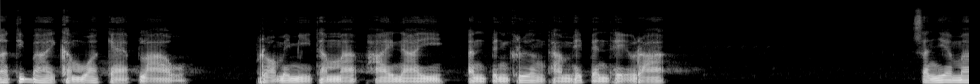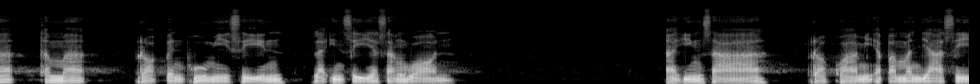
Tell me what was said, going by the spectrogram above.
อธิบายคำว่าแก่เปล่า เพราะไม่มีธรรมะภายในอันเป็นเครื่องทำให้เป็นเทระ สัญญมะธรรมะ เพราะเป็นผู้มีศีลและอินทรียสังวร อหิงสา เพราะความมีอปมัญญาสี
